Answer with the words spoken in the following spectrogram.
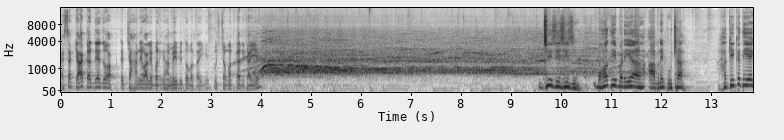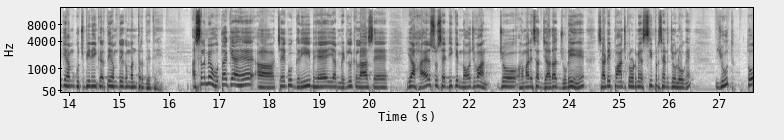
ऐसा क्या कर दिया जो आपके चाहने वाले बन गए? हमें भी तो बताइए, कुछ चमत्कार दिखाइए। जी जी जी जी। बहुत ही बढ़िया आपने पूछा। हकीकत ये है कि हम कुछ भी नहीं करते, हम तो एक मंत्र देते हैं। असल में होता क्या है चाहे कोई गरीब है या मिडिल क्लास है या हायर सोसाइटी के नौजवान जो हमारे साथ ज़्यादा जुड़े हैं, साढ़े पाँच करोड़ में अस्सी परसेंट जो लोग हैं, यूथ तो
